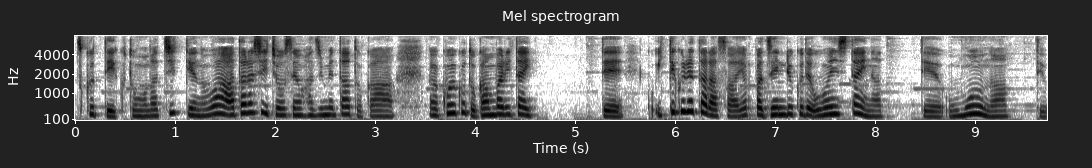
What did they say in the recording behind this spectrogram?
作っていく友達っていうのは新しい挑戦を始めたとかなんかこういうこと頑張りたいってこう言ってくれたらさやっぱ全力で応援したいなって思うなって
